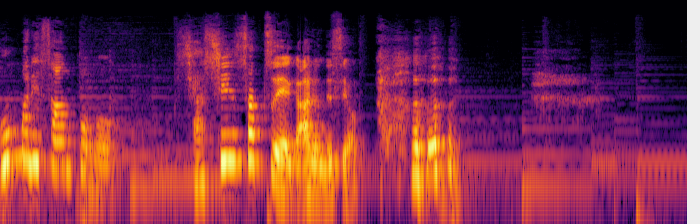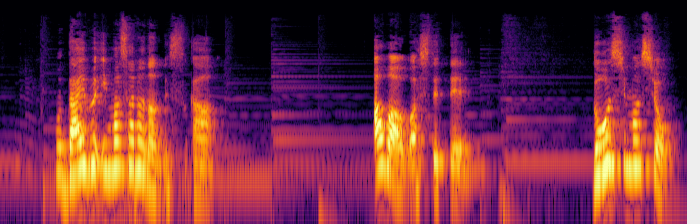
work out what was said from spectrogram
こんまりさんとの写真撮影があるんですよ。もうだいぶ今更なんですが、あわあわしてて、どうしましょう？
